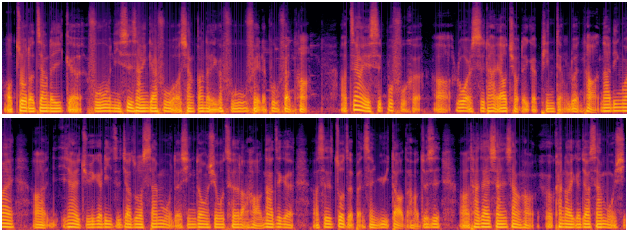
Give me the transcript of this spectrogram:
哦做了这样的一个服务，你事实上应该付我相关的一个服务费的部分哈。啊，这样也是不符合啊罗尔斯他要求的一个平等论哈。那另外啊，以下也举一个例子，叫做山姆的行动修车了哈。那这个啊是作者本身遇到的哈，就是啊他在山上哈，有看到一个叫山姆行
